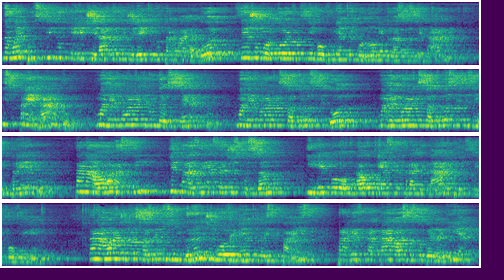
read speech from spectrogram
Não é possível que a retirada de direito do trabalhador seja o motor do desenvolvimento econômico da sociedade. Isso está errado. Uma reforma que não deu certo, uma reforma que só trouxe dor, uma reforma que só trouxe desemprego. Está na hora, sim, de fazer essa discussão e recolocar o que é centralidade para o desenvolvimento. Está na hora de nós fazermos um grande movimento nesse país para resgatar a nossa soberania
